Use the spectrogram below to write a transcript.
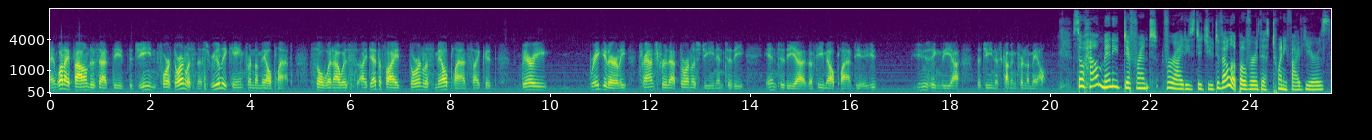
And what I found is that the, the gene for thornlessness really came from the male plant. So when I was identified thornless male plants, I could very regularly transfer that thornless gene into the into the uh, the female plant using the uh, the gene that's coming from the male. So, how many different varieties did you develop over this 25 years?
